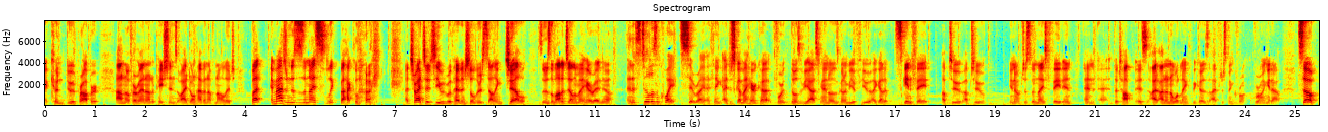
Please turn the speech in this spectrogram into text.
I couldn't do it proper. I don't know if I ran out of patience or I don't have enough knowledge, but imagine this is a nice slick back look. I tried to achieve it with Head & Shoulders styling gel, so there's a lot of gel in my hair right now and it still doesn't quite sit right. I think I just got my hair cut. For those of you asking, I know there's gonna be a few. I got a skin fade up to up to you know, just a nice fade in. And uh, the top is, I, I, don't know what length because I've just been growing it out. So,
